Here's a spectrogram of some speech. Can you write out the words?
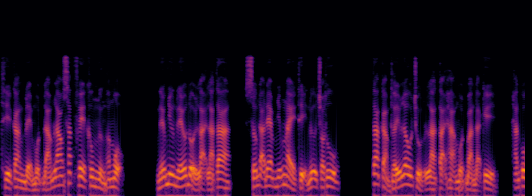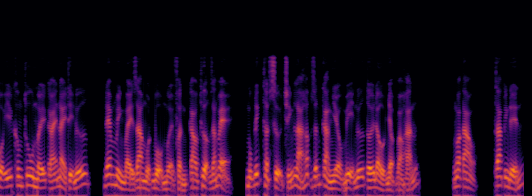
thì càng để một đám lao sắc phê không ngừng hâm mộ. Nếu như nếu đổi lại là ta, sớm đã đem những này thị nữ cho thu. Ta cảm thấy lâu chủ là tại hạ một bản đại kỳ, hắn cố ý không thu mấy cái này thị nữ, đem mình bày ra một bộ mười phần cao thượng dáng vẻ, mục đích thật sự chính là hấp dẫn càng nhiều mỹ nữ tới đầu nhập vào hắn. Ngoa tạo, ta kinh đến,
